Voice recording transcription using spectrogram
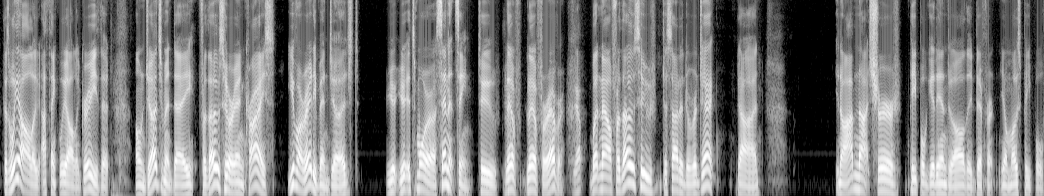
because we all, I think we all agree that on Judgment Day, for those who are in Christ, you've already been judged. you you it's more a sentencing to live live forever. Yep. But now, for those who decided to reject God, you know, I'm not sure people get into all the different, you know, most people,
